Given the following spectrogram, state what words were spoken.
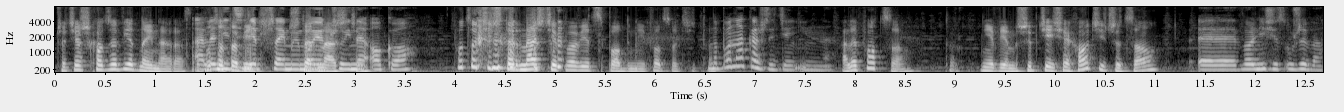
przecież chodzę w jednej naraz. A Ale po nic nie przejmuj moje 14? czujne oko. Po co ci 14 powiedz spodni? Po co ci to? No bo na każdy dzień inne. Ale po co? To nie wiem, szybciej się chodzi, czy co? Yy, wolniej się zużywa.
